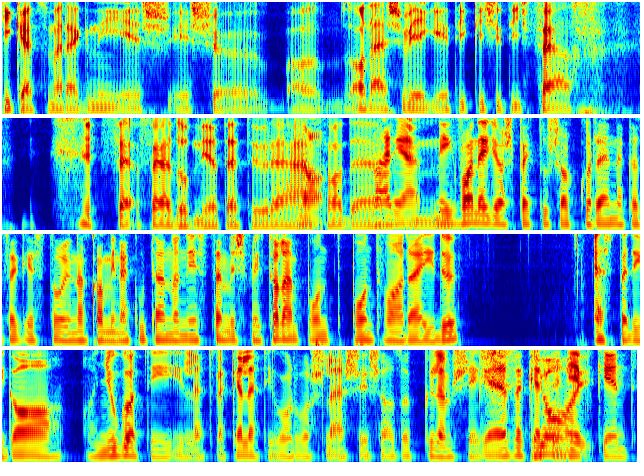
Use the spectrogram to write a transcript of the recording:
kikecmeregni, és, és az adás végét így kicsit így fel, fel feldobni a tetőre, hát Na, ha, de... Várjál, mm. még van egy aspektus akkor ennek az egész sztorinak, aminek utána néztem, és még talán pont, pont van rá idő. Ez pedig a, a nyugati, illetve keleti orvoslás és azok különbsége. Ezeket Jaj, egyébként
